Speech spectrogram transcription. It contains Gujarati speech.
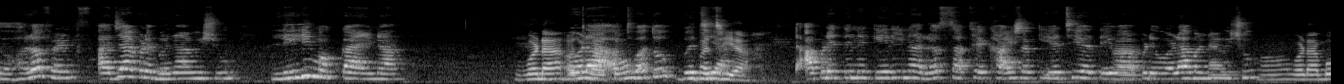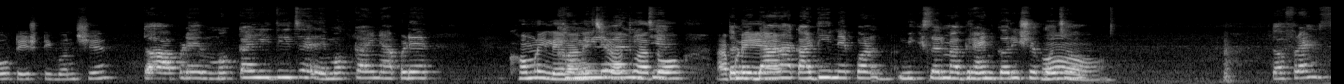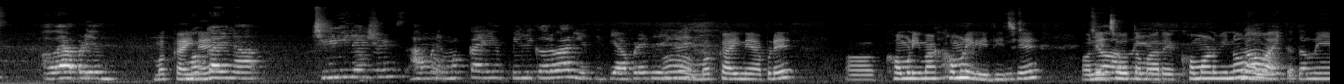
તો હલો ફ્રેન્ડ્સ આજે આપણે બનાવીશું લીલી મકાઈના વડા અથવા તો ભજીયા. આપણે તેને કેરીના રસ સાથે ખાઈ શકીએ છીએ તેવા આપણે વડા બનાવીશું. વડા બહુ ટેસ્ટી બનશે. તો આપણે મકાઈ લીધી છે એ મકાઈને આપણે ખમણી લેવાની છે અથવા તો આપણે દાણા કાઢીને પણ મિક્સરમાં ગ્રાઇન્ડ કરી શકો છો. તો ફ્રેન્ડ્સ હવે આપણે મકાઈને મકાઈના છીણી લઈશું આપણે મકાઈ પેલી કરવાની હતી તે આપણે થઈ ગઈ. મકાઈને આપણે ખમણીમાં ખમણી લીધી છે. અને જો તમારે ખમણવી ન હોય તો તમે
